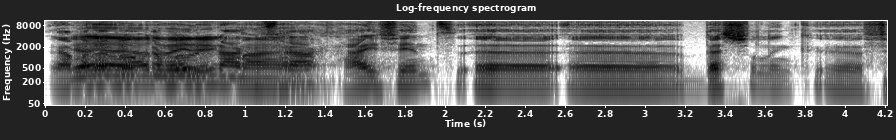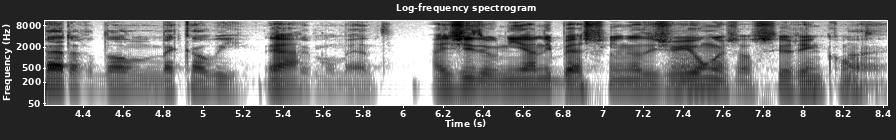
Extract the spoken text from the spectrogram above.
Ja, maar Ja, we hebben ja, ook dat aan gevraagd. Hij vindt eh eh Besselink eh, verder dan Mekawi Ja. op dit moment. Hij ziet ook niet aan die Besseling dat hij zo jong is als hij erin komt. Nee.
